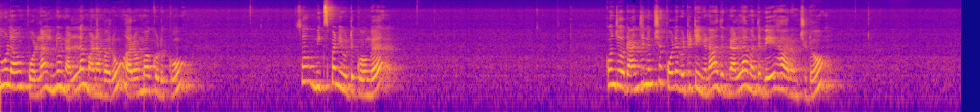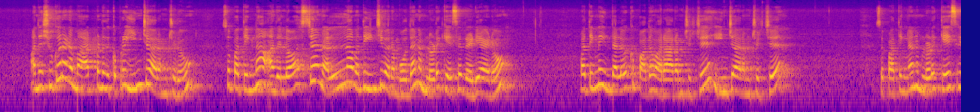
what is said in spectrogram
தூளாகவும் போடலாம். இன்னும் நல்ல மனம் வரும். அரோமா கொடுக்கும். ஸோ மிக்ஸ் பண்ணி விட்டுக்கோங்க. கொஞ்சம் ஒரு அஞ்சு நிமிஷம் போல் விட்டுட்டிங்கன்னா அதுக்கு நல்லா வந்து வேக ஆரம்பிச்சிடும். அந்த சுகரை நம்ம ஆட் பண்ணதுக்கப்புறம் இஞ்சி ஆரம்பிச்சிடும். ஸோ பார்த்திங்கன்னா அந்த லாஸ்ட்டாக நல்லா வந்து இஞ்சி வரும்போது தான் நம்மளோட கேசர் ரெடி ஆகிடும் பார்த்திங்கன்னா இந்த அளவுக்கு பதம் வர ஆரம்பிச்சிருச்சு இஞ்ச ஆரம்பிச்சிருச்சு. ஸோ பார்த்திங்கன்னா நம்மளோட கேசரி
